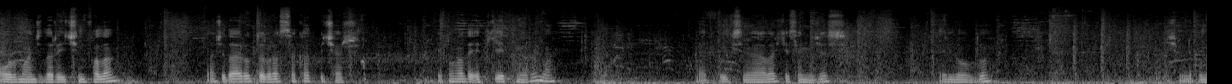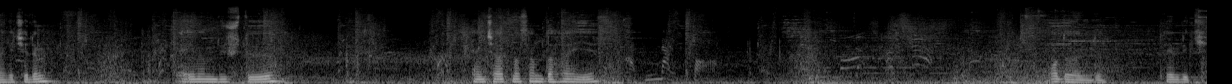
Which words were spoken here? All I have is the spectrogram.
ormancıları için falan. Gerçi Dairot da biraz sakat biçer. Pek ona da etki etmiyor ama. Evet bu ikisini beraber kesemeyeceğiz. Belli oldu. Şimdi buna geçelim. Aim'im düştü. Ben çarpmasam daha iyi. O da öldü. Tebrik.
